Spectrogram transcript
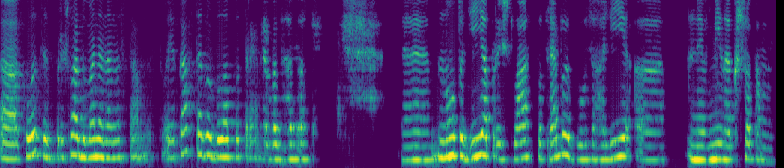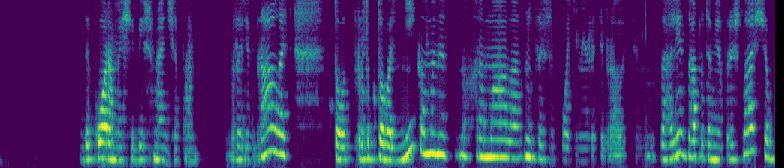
е, коли ти прийшла до мене на наставництво. Яка в тебе була потреба? Треба згадати. Е, ну, тоді я прийшла з потребою, бо взагалі е, не вміла, якщо там з декорами ще більш-менш я там розібралась, то от продуктова лінійка в мене хромала, ну це вже потім я розібралася. Взагалі з запитом я прийшла, щоб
